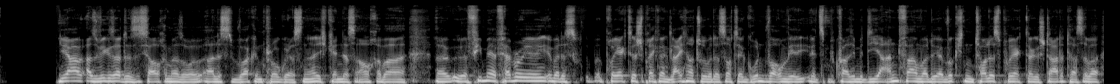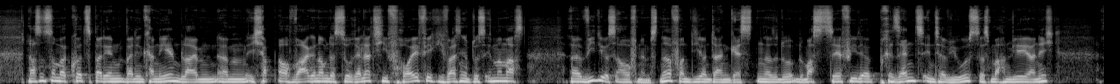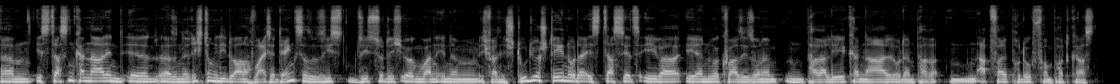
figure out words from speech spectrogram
Ja, also wie gesagt, das ist ja auch immer so alles Work in Progress. Ne? Ich kenne das auch, aber äh, über Female February, über das Projekt sprechen wir gleich noch drüber. Das ist auch der Grund, warum wir jetzt quasi mit dir anfangen, weil du ja wirklich ein tolles Projekt da gestartet hast. Aber lass uns noch mal kurz bei den, bei den Kanälen bleiben. Ähm, ich habe auch wahrgenommen, dass du relativ häufig, ich weiß nicht, ob du es immer machst, äh, Videos aufnimmst ne? von dir und deinen Gästen. Also du, du machst sehr viele Präsenzinterviews, das machen wir ja nicht. Ähm, ist das ein Kanal, in, äh, also eine Richtung, in die du auch noch weiter denkst? Also siehst, siehst du dich irgendwann in einem, ich weiß nicht, Studio stehen oder ist das jetzt eher, eher nur quasi so ein, ein Parallelkanal oder ein, Para ein Abfallprodukt vom Podcast?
